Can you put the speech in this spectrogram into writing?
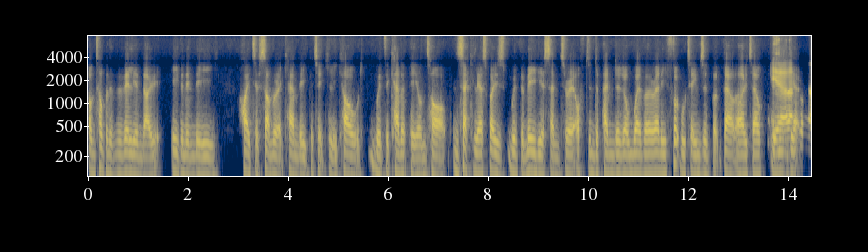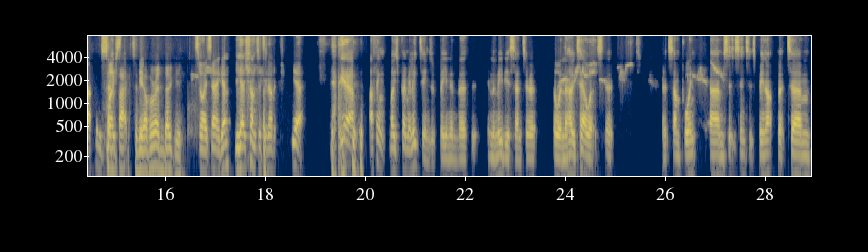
on top of the pavilion, though, even in the height of summer, it can be particularly cold with the canopy on top. And secondly, I suppose with the media centre, it often depended on whether any football teams had booked out the hotel. yeah, you get sent most, back to the yeah. other end, don't you? Sorry, say it again. You get shunted to the other. Yeah, yeah. I think most Premier League teams have been in the in the media centre or in the hotel at at, at some point um, since, since, it's been up. But um,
